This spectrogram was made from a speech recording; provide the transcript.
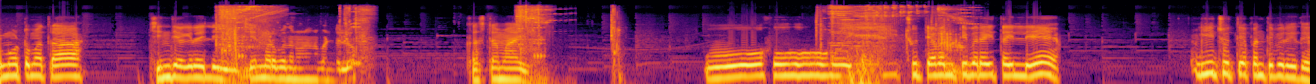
ಇಮೋಟು ಮಾತ್ರ. ಚಿಂದಿ ಆಗಿದೆ ಇಲ್ಲಿ. ಚೇಂಜ್ ಮಾಡ್ಬೋದು ನೋಡೋಣ ಬಂಡಲ್ಲು. ಕಸ್ಟಮೈಸ್ ಓಹೋ ಈ ಚುತ್ಯ ಪಂತಿ ಬೇರೆ ಐತ ಇಲ್ಲಿ? ಈ ಚುತ್ಯ ಪಂತಿ ಬೇರೆ ಇದೆ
